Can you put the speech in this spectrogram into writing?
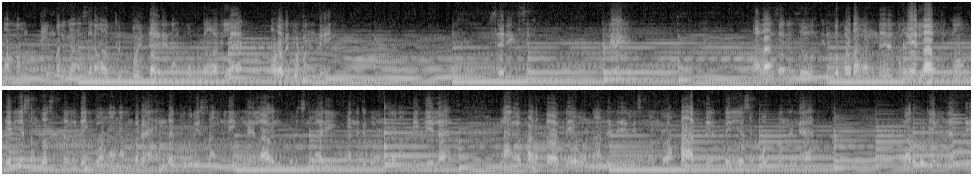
ஆமா டீம் இருக்காங்க சார் அவர் ட்ரிப் போயிட்டாரு. நான் கூப்பிட்டு வரல. அவருக்கும் நன்றி. சரிங்க சார் அதான் சார் ஸோ இந்த படம் வந்து உங்க எல்லாத்துக்கும் பெரிய சந்தோஷத்தை விதைக்கும் நான் நம்புறேன். இந்த டூரிஸ்ட் ஃபேமிலி உங்க எல்லாருக்கும் பிடிச்ச மாதிரி பண்ணிருக்கோன்ற நம்பிக்கையில நாங்க படத்தை மே ஒண்ணாம் தேதி ரிலீஸ் பண்றோம். பார்த்து பெரிய சப்போர்ட் பண்ணுங்க. மறுபடியும் நன்றி.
